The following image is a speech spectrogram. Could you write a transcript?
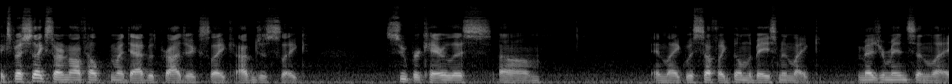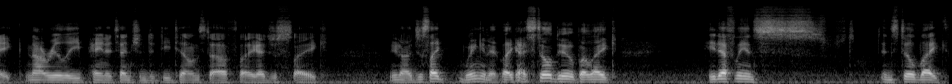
especially like starting off helping my dad with projects like i'm just like super careless um and like with stuff like building the basement like measurements and like not really paying attention to detail and stuff like i just like you know just like winging it like i still do but like he definitely ins- instilled like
